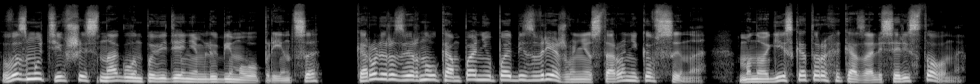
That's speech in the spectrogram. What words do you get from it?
Возмутившись наглым поведением любимого принца, король развернул кампанию по обезвреживанию сторонников сына, многие из которых оказались арестованы.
